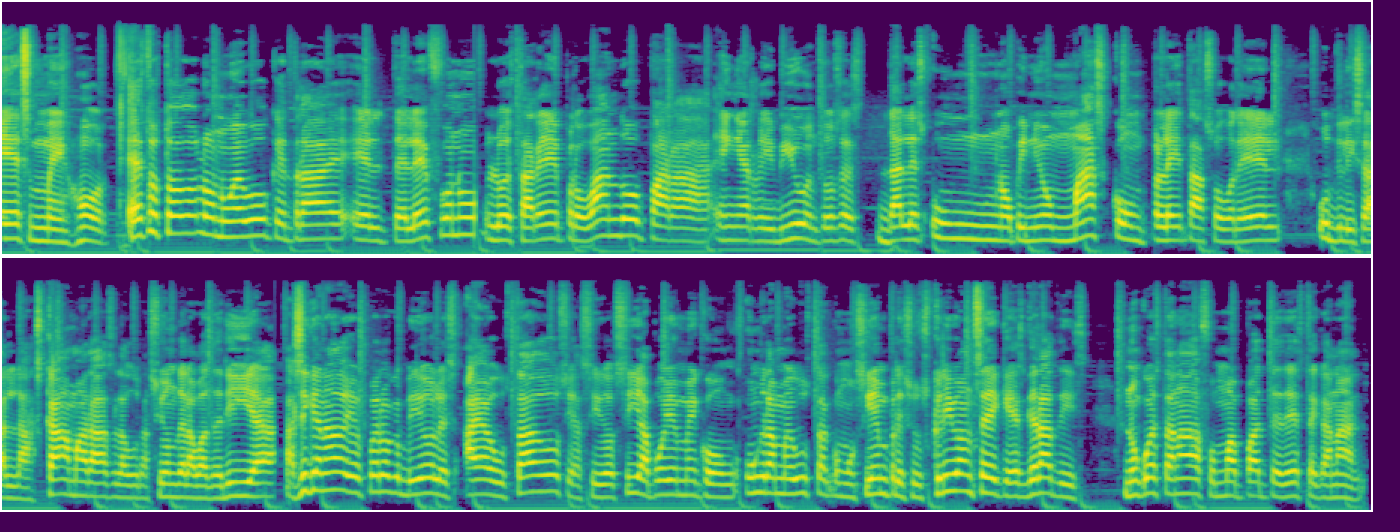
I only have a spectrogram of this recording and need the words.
es mejor. Esto es todo lo nuevo que trae el teléfono. Lo estaré probando para en el review, entonces darles una opinión más completa sobre él utilizar las cámaras, la duración de la batería. Así que nada, yo espero que el video les haya gustado. Si ha sido así, apóyenme con un gran me gusta como siempre. Suscríbanse que es gratis. No cuesta nada formar parte de este canal.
